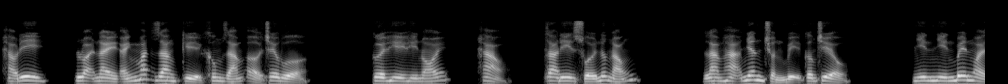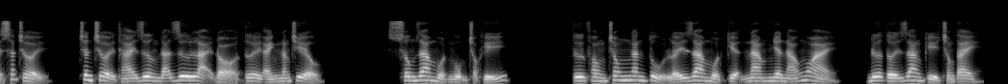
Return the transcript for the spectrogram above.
Hảo đi, loại này ánh mắt Giang Kỳ không dám ở trêu đùa. Cười hì hì nói, Hảo, ta đi suối nước nóng. Làm hạ nhân chuẩn bị cơm chiều. Nhìn nhìn bên ngoài sắc trời, chân trời Thái Dương đã dư lại đỏ tươi ánh nắng chiều. Xông ra một ngụm trọc khí. Từ phòng trong ngăn tủ lấy ra một kiện nam nhân áo ngoài, đưa tới Giang Kỳ trong tay.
